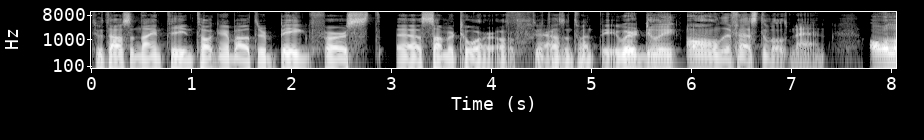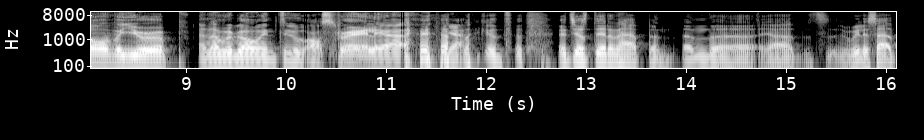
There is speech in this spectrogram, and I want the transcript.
2019 talking about their big first uh, summer tour of yeah. 2020. We're doing all the festivals, man all over Europe, and then we're going to Australia. Yeah. Like, it, it just didn't happen, and uh, yeah, it's really sad.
